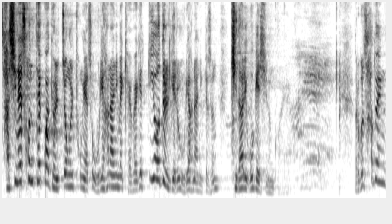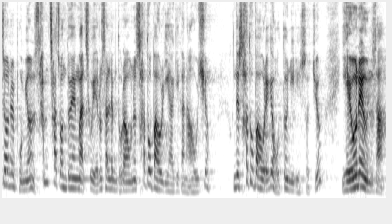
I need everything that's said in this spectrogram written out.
자신의 선택과 결정을 통해서 우리 하나님의 계획에 뛰어들기를 우리 하나님께서는 기다리고 계시는 거예요. 여러분 사도행전을 보면 3차 전도행 마치고 예루살렘 돌아오는 사도 바울 이야기가 나오죠. 근데 사도 바울에게 어떤 일이 있었죠? 예언의 은사.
